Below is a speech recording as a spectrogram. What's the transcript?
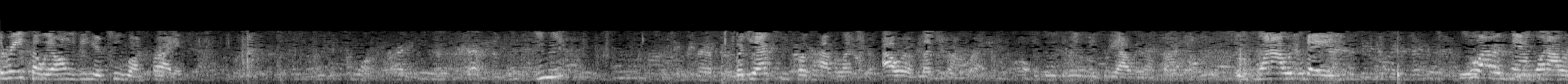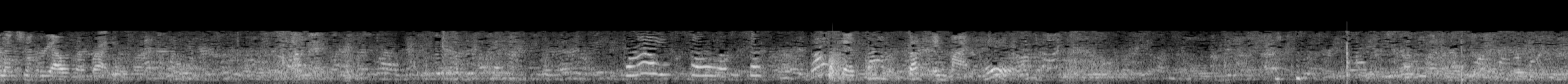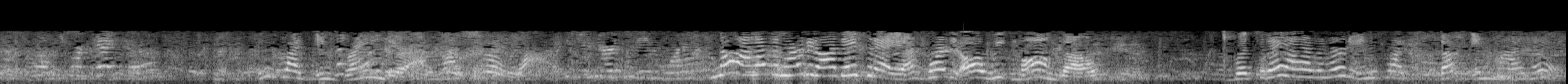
Three, so we'll only be here two on Friday. Mhm. But you're actually supposed to have a lecture, hour of lecture on Friday. Because it was originally three hours on Friday. It was one hour today, two hour exam, one hour lecture, and three hours on Friday. Why so obsessed with why is that sound stuck in my head? It's like ingrained there. I'm not sure why. No, I haven't heard it all day today. I've heard it all week long though. But today I haven't heard it and it's like stuck in my head.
